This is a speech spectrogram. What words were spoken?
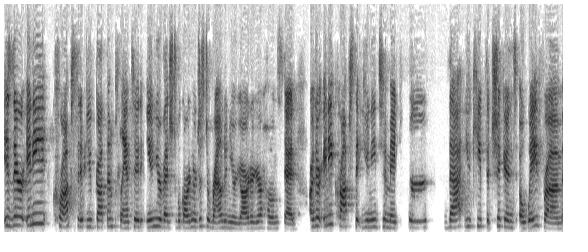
Is there any crops that if you've got them planted in your vegetable garden or just around in your yard or your homestead, are there any crops that you need to make sure that you keep the chickens away from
